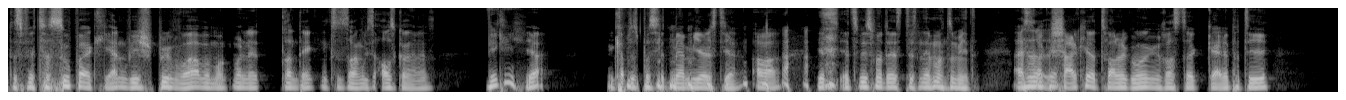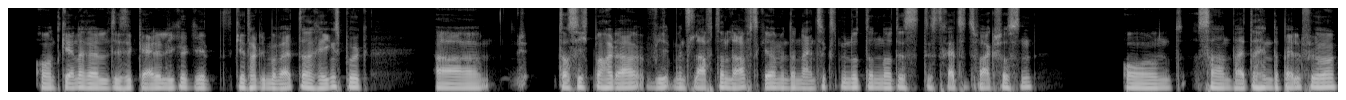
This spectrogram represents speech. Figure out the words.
dass wir das super erklären, wie das Spiel war, aber manchmal nicht dran denken, zu sagen, wie es ausgegangen ist. Wirklich? Ja. Ich glaube, das passiert mehr mir als dir. Aber jetzt, jetzt wissen wir das, das nehmen wir uns mit. Also okay. Schalke hat 2-0 gewonnen gegen Rostock, geile Partie. Und generell diese geile Liga geht, geht halt immer weiter. Regensburg, äh, da sieht man halt auch, wenn es läuft, dann läuft es, haben in der 90. Minute dann noch das, das 3 zu 2 geschossen und sind weiterhin Tabellenführer.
